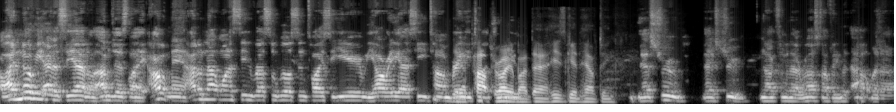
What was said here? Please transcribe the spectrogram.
Oh, I know he out of Seattle. I'm just like, oh man, I do not want to see Russell Wilson twice a year. We already got to see Tom Yeah, Brady. Pop's twice a right about that. He's getting healthy. That's true. That's true. Knocked some of that rust off and he was out. But uh,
